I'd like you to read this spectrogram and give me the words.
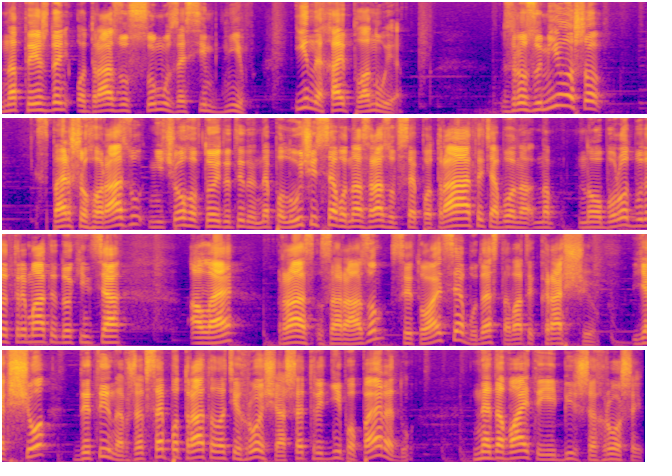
на тиждень одразу суму за 7 днів. І нехай планує. Зрозуміло, що з першого разу нічого в тої дитини не вийде, вона зразу все потратить або на, на, наоборот буде тримати до кінця. Але раз за разом ситуація буде ставати кращою. Якщо дитина вже все потратила ті гроші, а ще три дні попереду, не давайте їй більше грошей.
